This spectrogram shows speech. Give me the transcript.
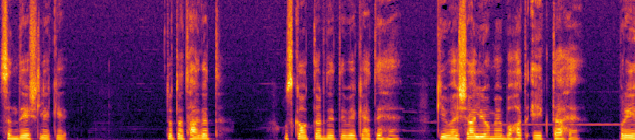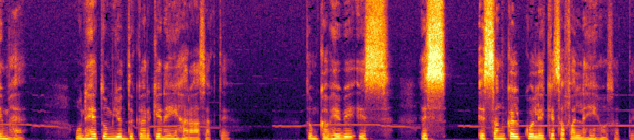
संदेश लेके तो तथागत उसका उत्तर देते हुए कहते हैं कि वैशालियों में बहुत एकता है, प्रेम है। उन्हें तुम युद्ध करके नहीं हरा सकते। तुम कभी भी इस इस इस संकल्प को लेके सफल नहीं हो सकते।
